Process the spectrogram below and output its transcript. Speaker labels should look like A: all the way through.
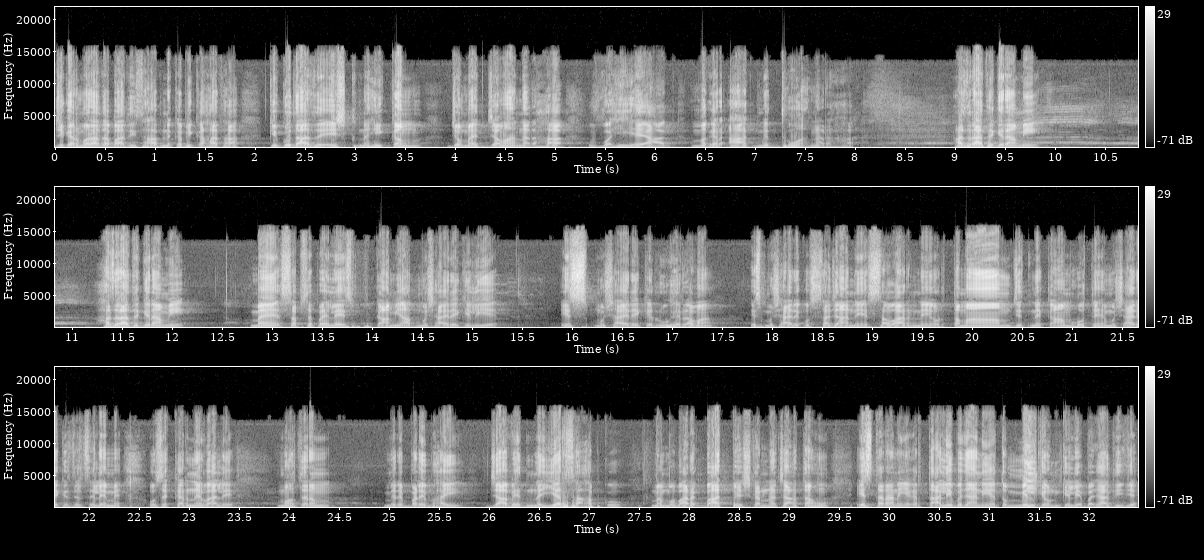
A: جگر مراد آبادی صاحب نے کبھی کہا تھا کہ گداز عشق نہیں کم جو میں جمع نہ رہا، وہی ہے آگ، مگر آگ میں دھواں نہ رہا۔ حضرات گرامی حضرات گرامی، میں سب سے پہلے اس کامیاب مشاعرے کے لیے، اس مشاعرے کے روح رواں، اس مشاعرے کو سجانے سوارنے اور تمام جتنے کام ہوتے ہیں مشاعرے کے سلسلے میں، اسے کرنے والے محترم میرے بڑے بھائی جاوید نیر صاحب کو میں مبارکباد پیش کرنا چاہتا ہوں۔ اس طرح نہیں، اگر تالی بجانی ہے تو مل کے ان کے لیے بجا دیجیے۔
